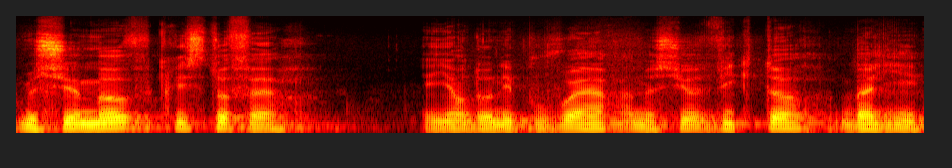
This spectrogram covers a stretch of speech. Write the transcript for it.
Monsieur Mauve Christopher, ayant donné pouvoir à Monsieur Victor Ballier.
